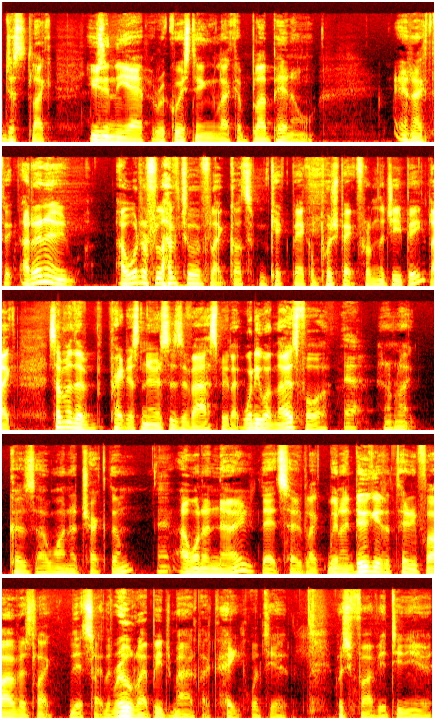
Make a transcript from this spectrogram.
just like using the app, requesting like a blood panel, and I think I don't know. I would have loved to have like got some kickback or pushback from the GP. Like some of the practice nurses have asked me, like, "What do you want those for?" yeah, And I'm like, "Because I want to track them. Yeah. I want to know that. So like when I do get a 35, it's like that's like the rule, like benchmark. Like, hey, what's your what's your five year, ten year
